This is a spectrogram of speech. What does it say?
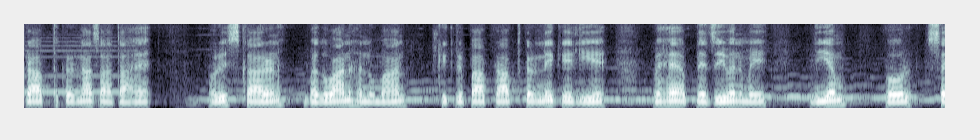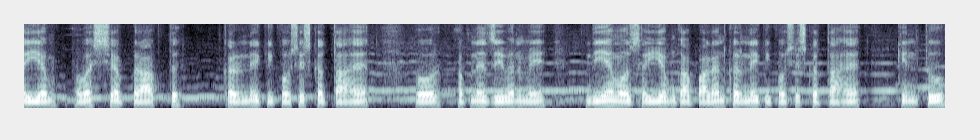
प्राप्त करना चाहता है और इस कारण भगवान हनुमान की कृपा प्राप्त करने के लिए वह अपने जीवन में नियम और संयम अवश्य प्राप्त करने की कोशिश करता है और अपने जीवन में नियम और संयम का पालन करने की कोशिश करता है, किंतु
